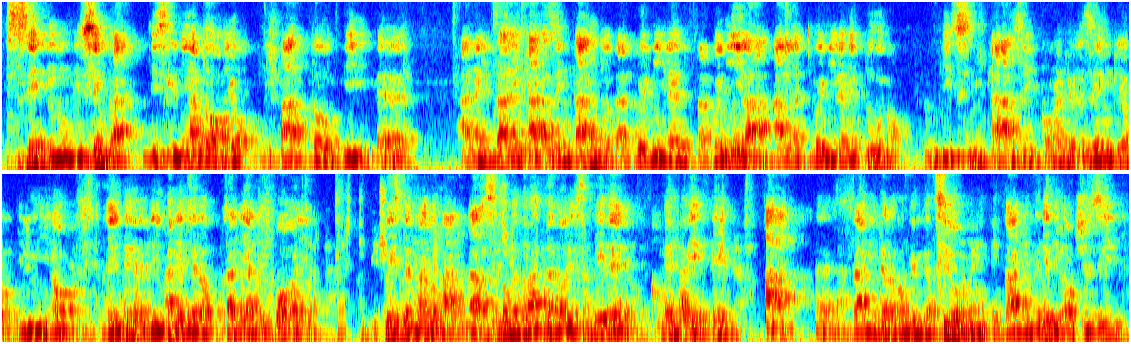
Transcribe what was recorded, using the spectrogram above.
se non vi sembra discriminatorio il fatto di eh, analizzare i casi intanto dal 2000, dal 2000 al 2021, tantissimi casi come per esempio il mio, e rimarrebbero tagliati fuori. Questa è una domanda. La seconda domanda vorrei sapere come farete a, eh, tramite la congregazione e tramite le diocesi,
